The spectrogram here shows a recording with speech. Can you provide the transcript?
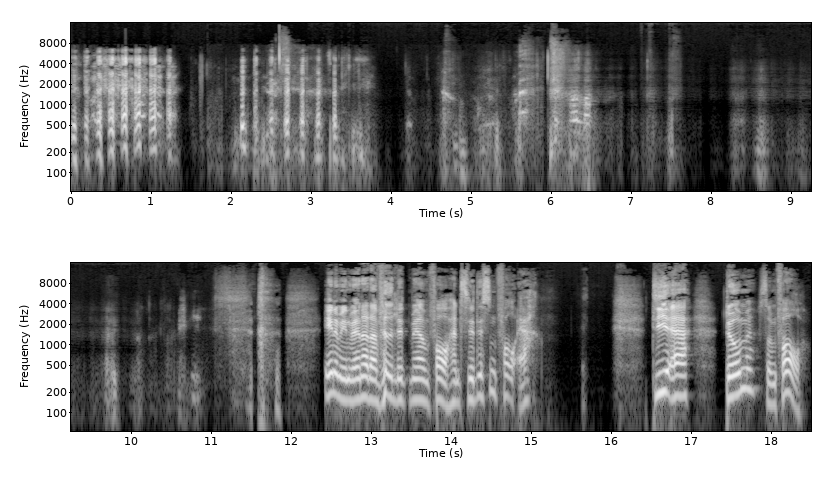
En af mine venner, der ved lidt mere om får, han siger, det er sådan får er. De er dumme som får.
